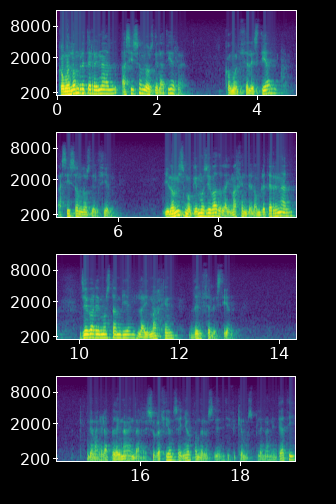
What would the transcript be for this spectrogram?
Como el hombre terrenal, así son los de la tierra. Como el celestial, así son los del cielo. Y lo mismo que hemos llevado la imagen del hombre terrenal, llevaremos también la imagen del celestial. De manera plena en la resurrección, Señor, cuando nos identifiquemos plenamente a ti,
